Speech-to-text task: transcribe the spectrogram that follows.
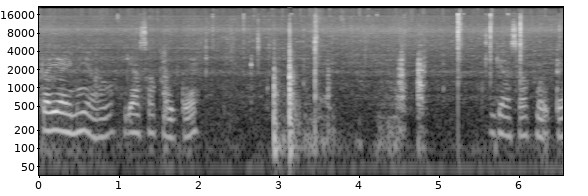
ಫ್ರೈ ಆಯ್ನಿ ಅವು ಗ್ಯಾಸ್ ಆಫ್ ಮಾಡ್ತೆ ಗ್ಯಾಸ್ ಆಫ್ ಮಾಡ್ತೆ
